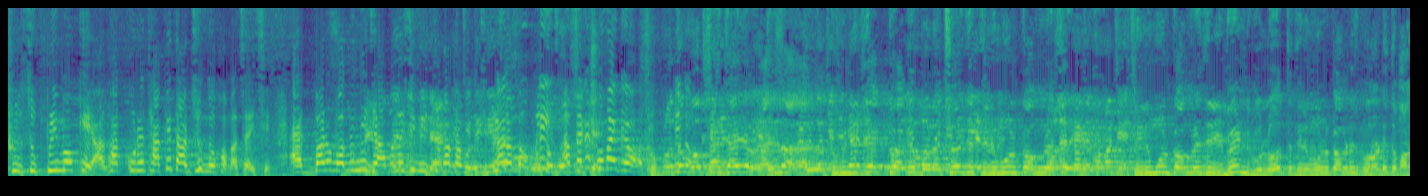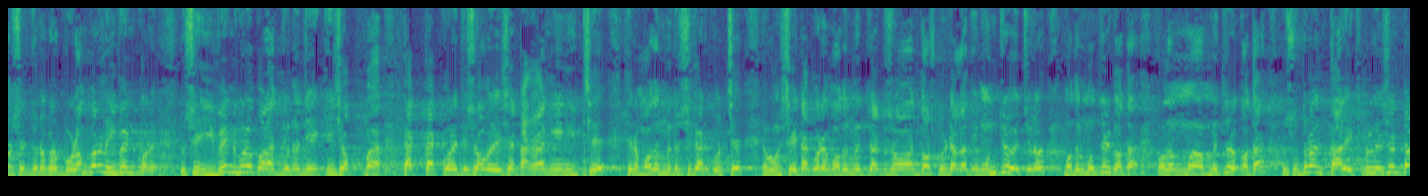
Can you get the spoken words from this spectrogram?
সু- সুপ্রিমোকে আঘাত করে থাকে তার জন্য ক্ষমা চাইছি। একবারও বলেননি যা বলেছি মিথ্যে কথা বলেছি। আপনাকে সময় দেওয়া তুমি নিজে একটু আগে বলেছ যে তৃণমূল কংগ্রেসের। তৃণমূল কংগ্রেসের ইভেন্টগুলো তো তৃণমূল কংগ্রেস কোনোটাই তো মানুষের জন্য কোনো প্রোগ্রাম করে না ইভেন্ট করে। তো সেই ইভেন্টগুলো করার জন্য যে কি সব প্যাক প্যাক করে যেসব এসে টাকা নিয়ে নিচ্ছে সেটা মদন মিত্র স্বীকার করছে এবং সেটা করে মদন মিত্র একটা সময় দশ কোটি টাকা দিয়ে মন্ত্রী হয়েছিল। মদন মন্ত্রীর কথা মদন মিত্রের কথা তো সুতরাং তার এক্সপ্লেনেশনটা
